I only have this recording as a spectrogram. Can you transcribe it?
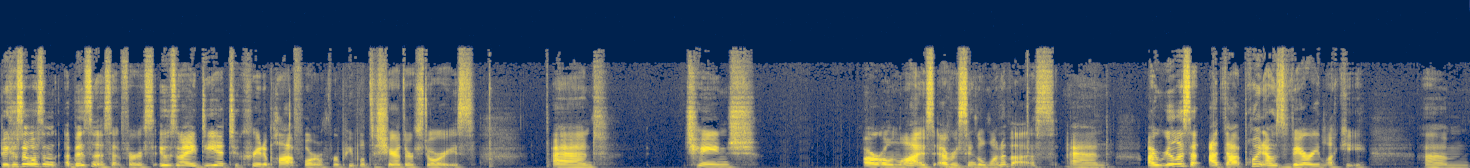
Because it wasn't a business at first, it was an idea to create a platform for people to share their stories and change our own lives, every mm-hmm. single one of us. And I realized that at that point, I was very lucky. Um,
